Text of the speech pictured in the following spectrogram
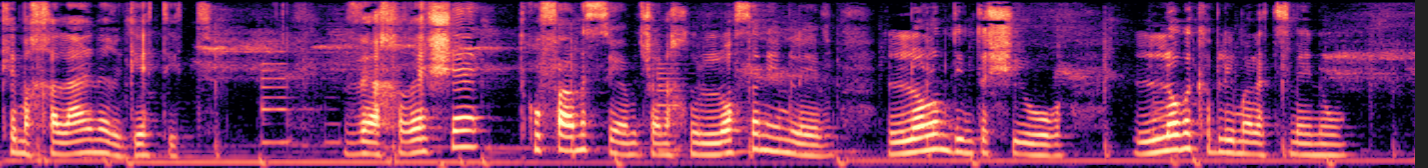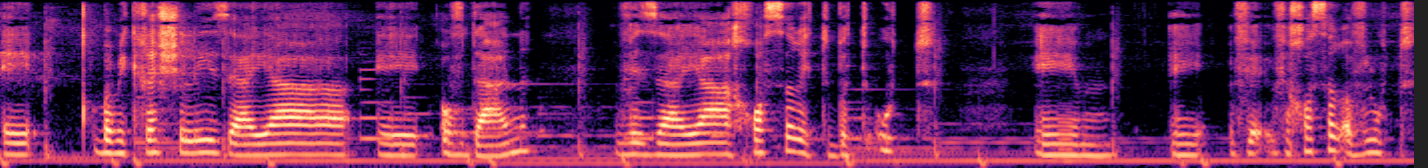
כמחלה אנרגטית. ואחרי שתקופה מסוימת שאנחנו לא שמים לב, לא לומדים את השיעור, לא מקבלים על עצמנו, אה, במקרה שלי זה היה אה, אובדן, וזה היה חוסר התבטאות אה, אה, ו- וחוסר אבלות.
